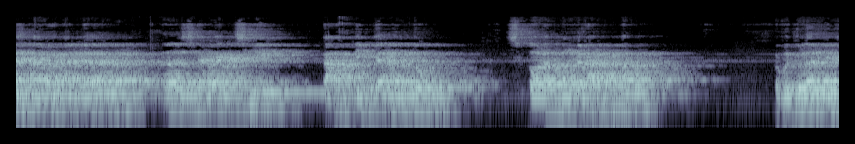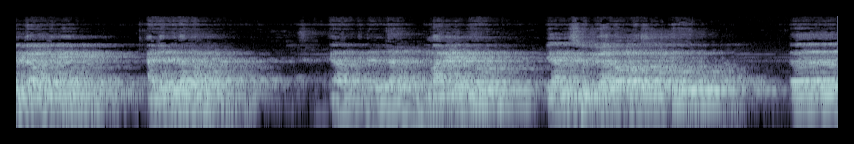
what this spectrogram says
sekarang ada eh, seleksi tahap 3 untuk sekolah penggerak Pak. Kebetulan di Kedaung ini ada tidak Pak? Ya, tidak ada. Kemarin itu yang sudah lolos itu eh,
